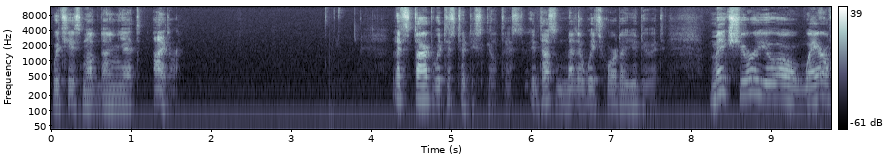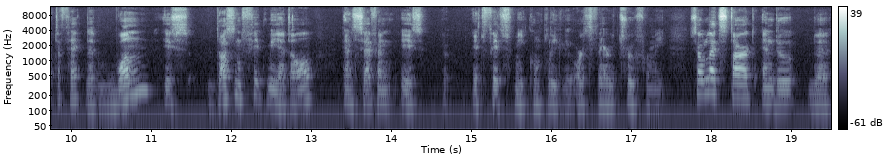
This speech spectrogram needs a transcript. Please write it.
which is not done yet either. Let's start with the study skill test. It doesn't matter which order you do it. Make sure you are aware of the fact that 1 is doesn't fit me at all and 7 is it fits me completely or it's very true for me. So let's start and do the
